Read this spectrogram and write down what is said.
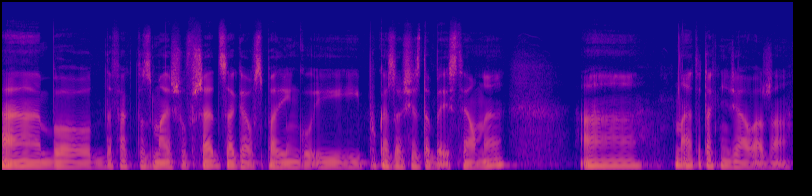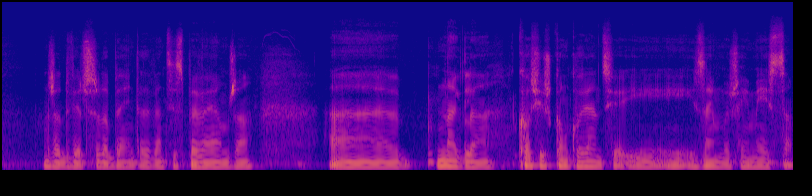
e, bo de facto z marszu wszedł, zagrał w sparingu i pokazał się z dobrej strony. No ale to tak nie działa, że, że dwie, trzy dobre interwencje sprawiają, że e, nagle kosisz konkurencję i, i zajmujesz jej miejsce.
